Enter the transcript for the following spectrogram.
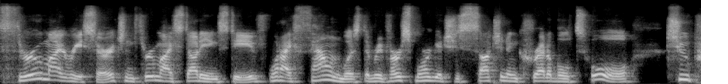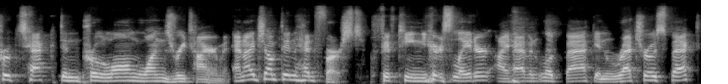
through my research and through my studying, Steve, what I found was the reverse mortgage is such an incredible tool to protect and prolong one's retirement. And I jumped in headfirst. 15 years later, I haven't looked back. In retrospect,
